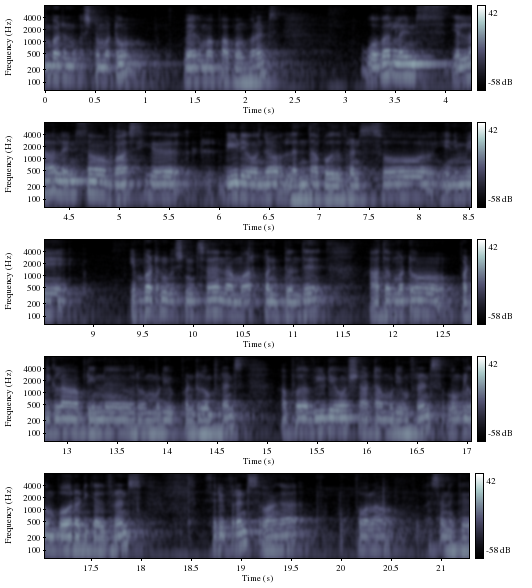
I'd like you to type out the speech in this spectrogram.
இம்பார்ட்டன்ட் கொஸ்டினை மட்டும் வேகமாக பார்ப்போம் ஃப்ரெண்ட்ஸ் ஒவ்வொரு லைன்ஸ் எல்லா லைன்ஸும் வாசிக்க வீடியோ கொஞ்சம் லென்த்தாக போகுது ஃப்ரெண்ட்ஸ் ஸோ இனிமேல் இம்பார்ட்டன்ட் கொஸ்டின்ஸை நான் மார்க் பண்ணிட்டு வந்து அதை மட்டும் படிக்கலாம் அப்படின்னு ஒரு முடிவு பண்ணுறோம் ஃப்ரெண்ட்ஸ் அப்போ வீடியோவும் ஷார்ட்டாக முடியும் ஃப்ரெண்ட்ஸ் உங்களுக்கும் போர் அடிக்காது ஃப்ரெண்ட்ஸ் சரி ஃப்ரெண்ட்ஸ் வாங்க போகலாம் லெசனுக்கு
